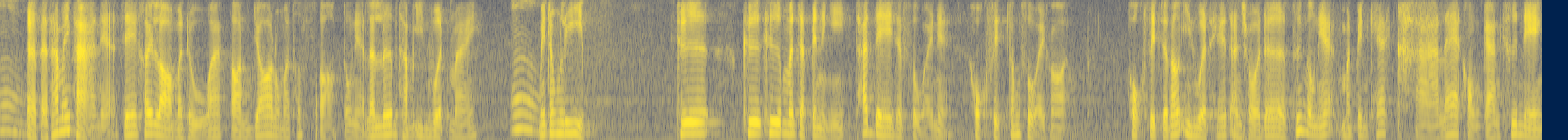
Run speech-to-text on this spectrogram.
อืมเออแต่ถ้าไม่ผ่านเนี่ยเจ๊ค่อยรอมาดูว่าตอนย่อลงมาทดสอบตรงเนี้ยแล้วเริ่มทำอินเวอร์ตไหมอืมไม่ต้องรีบ คือคือคือมันจะเป็นอย่างนี้ ถ้าเดย์จะสวยเนี่ยหกสิบต้องสวยก่อน หกสิบจะต้อง invert head and shoulder ซึ่งตรงเนี้ยมันเป็นแค่ขาแรกของการขึ้นเอง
